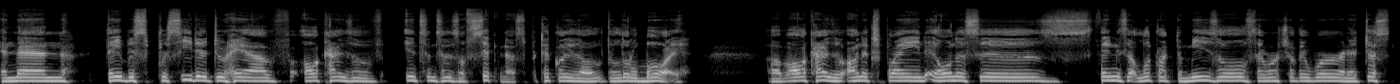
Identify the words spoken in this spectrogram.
And then they proceeded to have all kinds of instances of sickness, particularly the, the little boy, of all kinds of unexplained illnesses, things that looked like the measles. They weren't sure they were. And it just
